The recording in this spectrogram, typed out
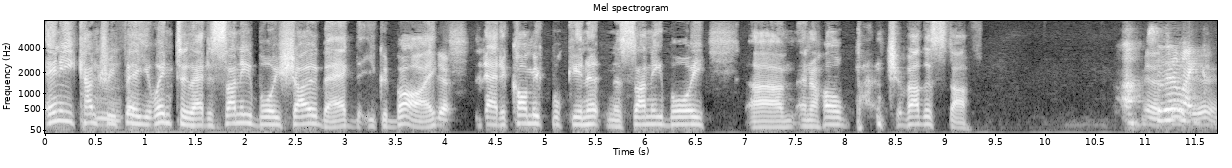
Any country Mm. fair you went to had a Sunny Boy show bag that you could buy. Yep. It had a comic book in it and a Sunny Boy, um, and a whole bunch of other stuff. Ah, Yeah, so they're yeah, like yeah.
